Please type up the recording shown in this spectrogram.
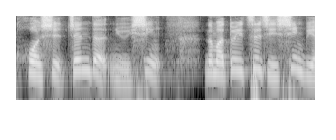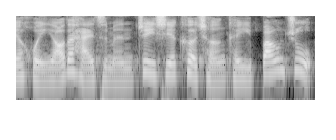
或是真的女性。那么，对自己性别混淆的孩子们，这些课程可以帮助。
